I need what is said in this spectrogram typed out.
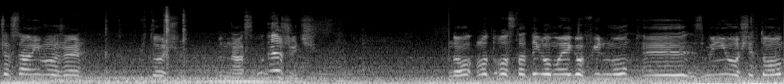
czasami może ktoś nas uderzyć. No, od ostatniego mojego filmu yy, zmieniło się to,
